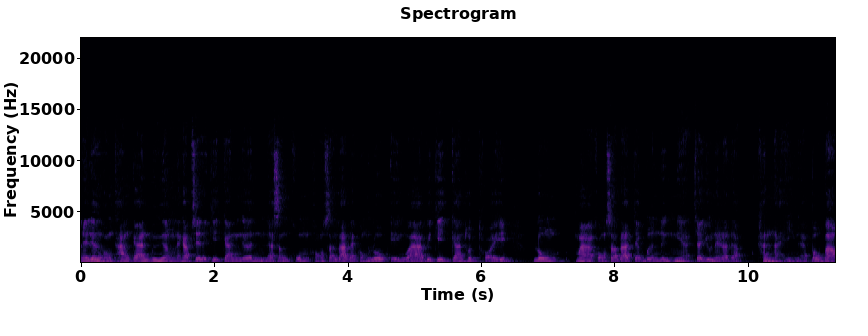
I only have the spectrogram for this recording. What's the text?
ในเรื่องของทางการเมืองนะครับ เศรษฐกิจการเงินและสังคมของสหรัฐและของโลกเองว่าวิกฤตการถดถอยลงมาของสหรัฐจากเบอร์หนึ่งเนี่ยจะอยู่ในระดับขั้นไหนนะเบา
